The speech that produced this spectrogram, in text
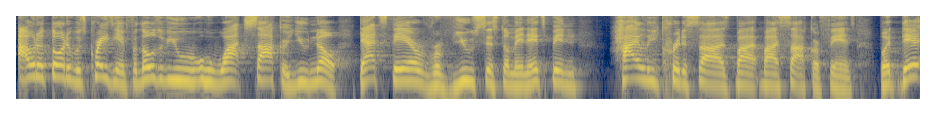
I would have thought it was crazy. And for those of you who watch soccer, you know that's their review system, and it's been highly criticized by, by soccer fans. But there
